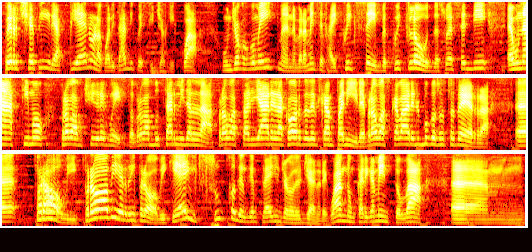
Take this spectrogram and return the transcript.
percepire appieno la qualità di questi giochi qua un gioco come Hitman veramente fai quick save, quick load su SD, è un attimo, prova a uccidere questo, prova a buttarmi da là, prova a tagliare la corda del campanile, prova a scavare il buco sottoterra. Eh, provi, provi e riprovi, che è il succo del gameplay di un gioco del genere. Quando un caricamento va, ehm,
